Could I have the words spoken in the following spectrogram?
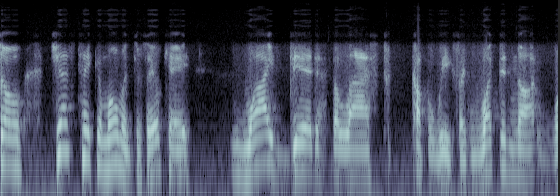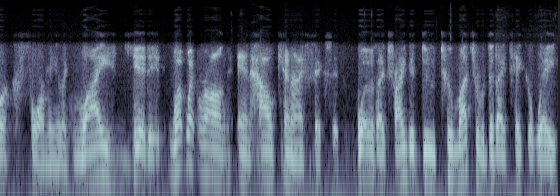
So just take a moment to say, okay, why did the last couple weeks like what did not work for me like why did it what went wrong and how can i fix it what was i trying to do too much or did i take away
